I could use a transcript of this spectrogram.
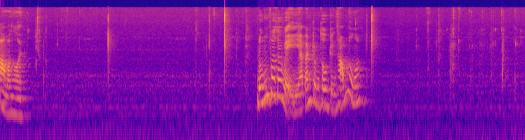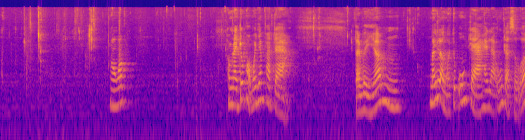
Khá mọi người? Đúng với cái vị à, bánh trung thu truyền thống luôn á. Ngon quá. Hôm nay trúc không có dám pha trà. Tại vì, á, mấy lần mà trúc uống trà hay là uống trà sữa,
